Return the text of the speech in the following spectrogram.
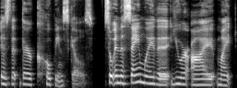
is that they're coping skills. So, in the same way that you or I might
